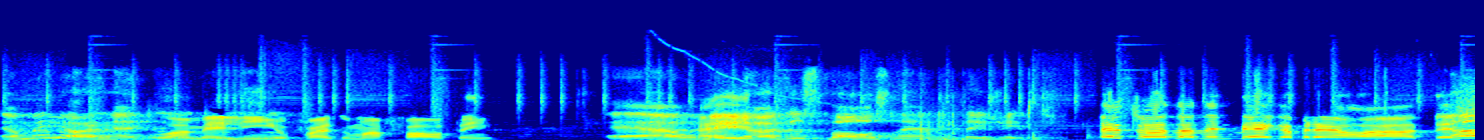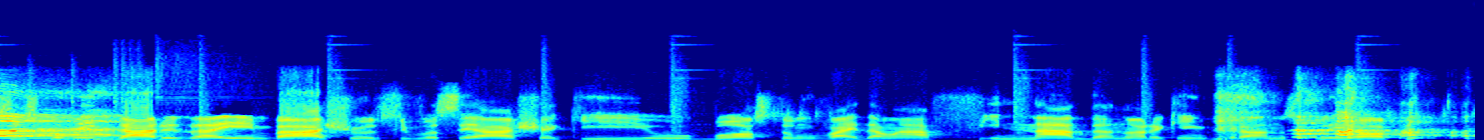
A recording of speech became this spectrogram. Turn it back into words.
É o melhor, né? O Lamelinho do... faz uma falta, hein? É o é melhor isso. dos balls, né? Não tem jeito. É só da NBA, Gabriela. Deixe ah. seus comentários aí embaixo se você acha que o Boston vai dar uma afinada na hora que entrar nos playoffs.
